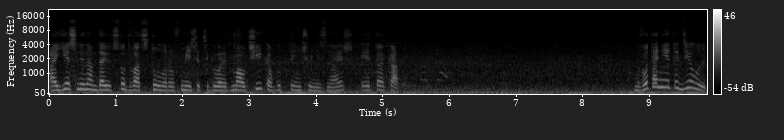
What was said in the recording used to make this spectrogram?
а если нам дают 120 долларов в месяц и говорят, молчи, как будто ты ничего не знаешь, это как? Ну вот они это делают.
